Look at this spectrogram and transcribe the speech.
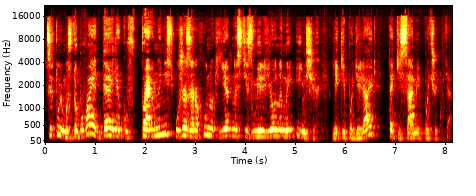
Цитуємо, здобуває деяку впевненість уже за рахунок єдності з мільйонами інших, які поділяють такі самі почуття.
